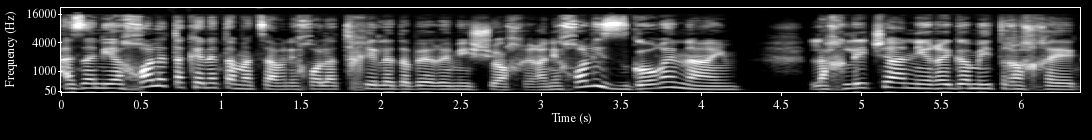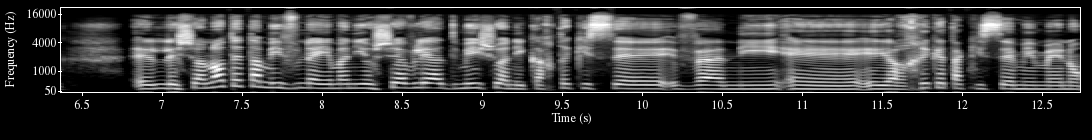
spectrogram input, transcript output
אז אני יכול לתקן את המצב, אני יכול להתחיל לדבר עם מישהו אחר, אני יכול לסגור עיניים. להחליט שאני רגע מתרחק, לשנות את המבנה, אם אני יושב ליד מישהו, אני אקח את הכיסא ואני אה, ארחיק את הכיסא ממנו.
